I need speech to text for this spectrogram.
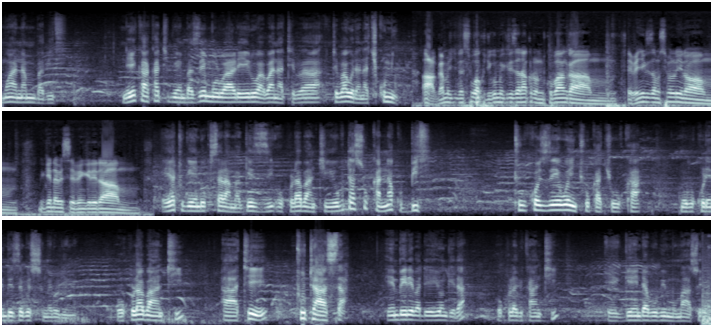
mwana mu babiri. Naye kaakati bwe mbazeemu olwaleero abaana teba- tebawera na kikumi agambye kinasibwa kugigumikiriza n'akatonda kubanga mm, ebyenyigiza mu ssomero lino mm, bigenda bisebengerera mm. era tugenda okusala amagezi okulaba nti obutasukka nnaku bbiri tukozeewo enkyukakyuka mu bukulembeze bw'essomero lino. Okulaba nti ate tutaasa. Embeera ebadde yeyongera okulabika nti egenda bubi mu maaso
